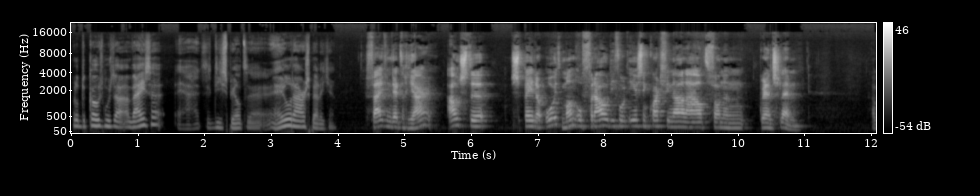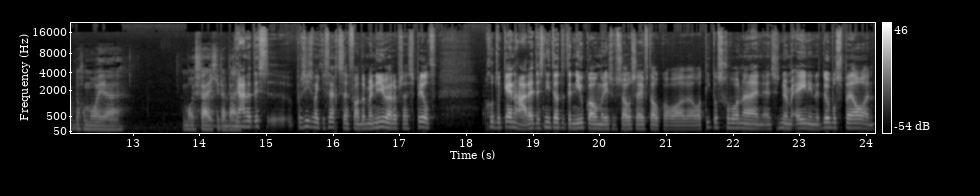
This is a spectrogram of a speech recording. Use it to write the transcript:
Waarop de coach moest daar aan wijzen. Ja, het- die speelt eh, een heel raar spelletje. 35 jaar. Oudste speler ooit, man of vrouw, die voor het eerst een kwartfinale haalt van een Grand Slam. Ook nog een mooi, eh, een mooi feitje daarbij. Ja, dat is eh, precies wat je zegt, Stefan. De manier waarop zij speelt. Goed, we kennen haar. Hè? Het is niet dat het een nieuwkomer is of zo. Ze heeft ook al wel wat titels gewonnen. En, en ze is nummer 1 in het dubbelspel. En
